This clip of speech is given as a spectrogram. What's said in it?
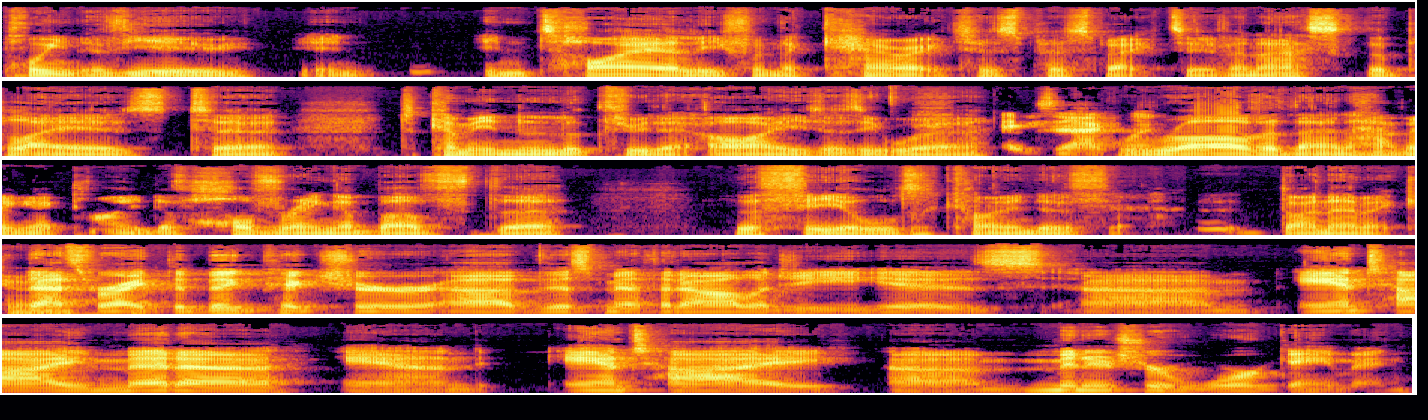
point of view in, entirely from the character's perspective and ask the players to to come in and look through their eyes, as it were, exactly, rather than having a kind of hovering above the the field kind of dynamic. Kind That's right. The big picture of this methodology is um, anti meta and anti um, miniature wargaming.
